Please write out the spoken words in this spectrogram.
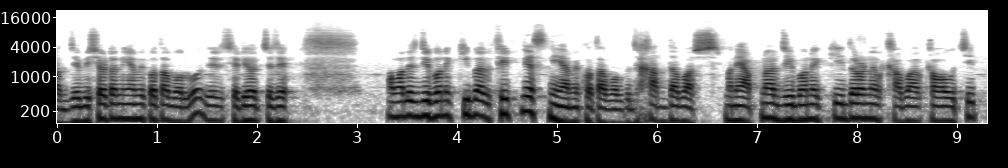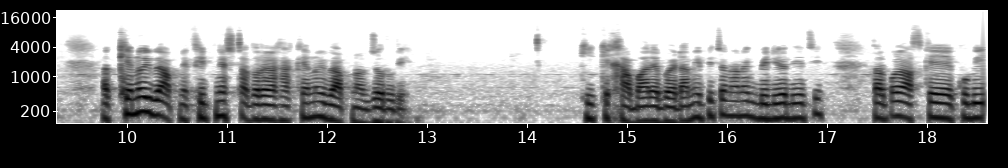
আর যে বিষয়টা নিয়ে আমি কথা বলব, যে, সেটি হচ্ছে যে আমাদের জীবনে কীভাবে ফিটনেস নিয়ে আমি কথা বলব, যে খাদ্যাভাস মানে আপনার জীবনে কী ধরনের খাবার খাওয়া উচিত আর কেনই বা আপনি ফিটনেসটা ধরে রাখা কেনই বা আপনার জরুরি? কী কী খাবার এটা আমি পিছনে অনেক ভিডিও দিয়েছি, তারপরে আজকে খুবই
